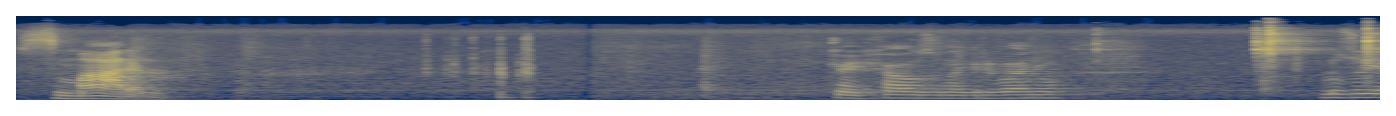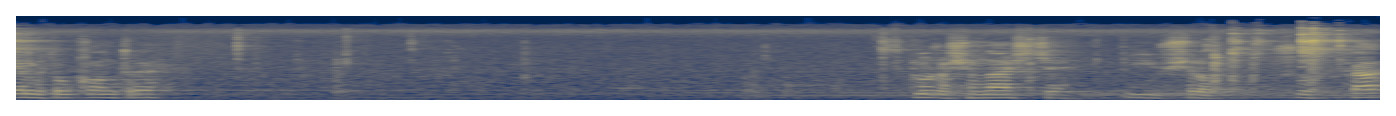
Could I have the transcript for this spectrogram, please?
smarem. Ok, chaos w nagrywaniu. Luzujemy tą kontrę. Klucz 18 i w środku szóstka.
